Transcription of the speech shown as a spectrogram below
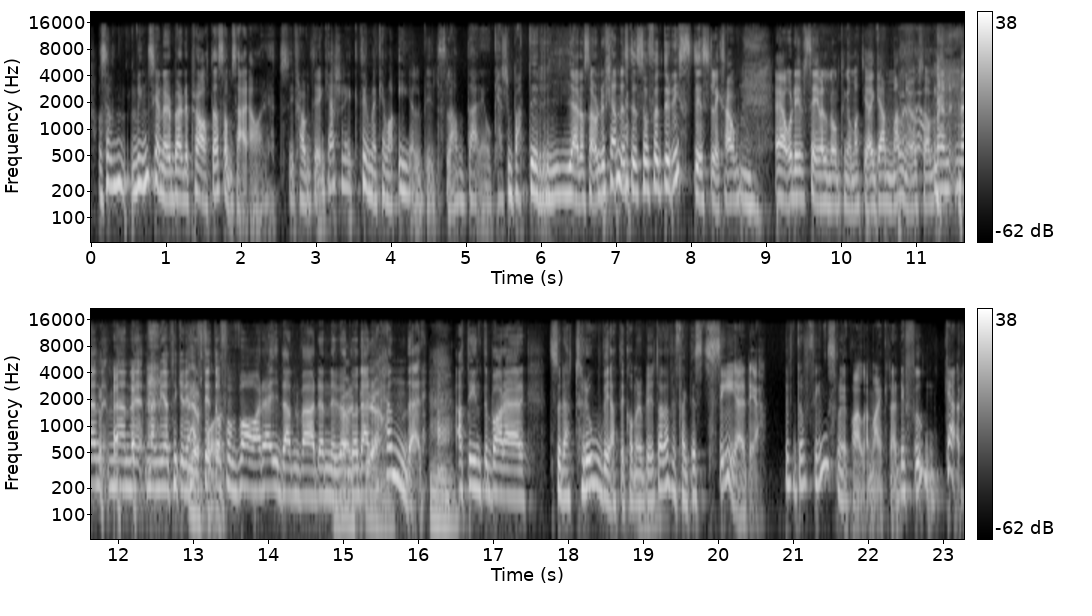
Och sen minns jag när det började pratas om så här, ja, i framtiden kanske det till och med kan vara elbilsladdare och kanske batterier och så. Och då kändes det så futuristiskt. Liksom. Mm. Eh, och det säger väl någonting om att jag är gammal nu också. Men, men, men, men jag tycker det är häftigt att få vara i den världen nu ändå där det händer. Mm. Att det inte bara är så där tror vi att det kommer att bli, utan att vi faktiskt ser det. De finns med på alla marknader, det funkar.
